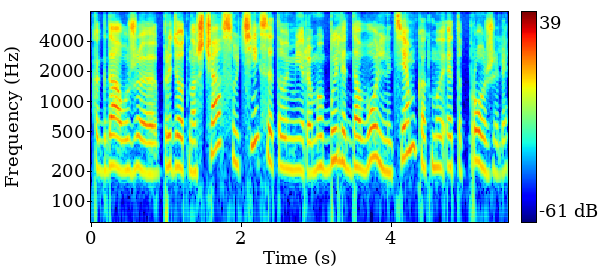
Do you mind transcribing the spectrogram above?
когда уже придет наш час уйти с этого мира, мы были довольны тем, как мы это прожили.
